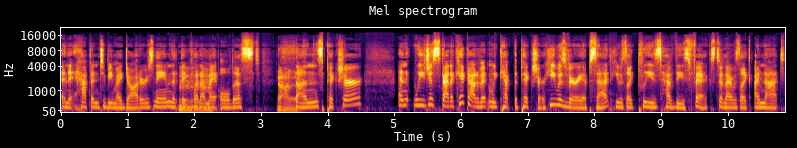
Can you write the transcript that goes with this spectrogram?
and it happened to be my daughter's name that they put on my oldest son's picture. And we just got a kick out of it and we kept the picture. He was very upset. He was like, please have these fixed. And I was like, I'm not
